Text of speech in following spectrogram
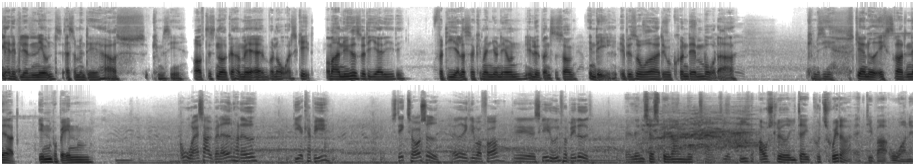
Ja, det bliver det nævnt, altså, men det har også, kan man sige, oftest noget at gøre med, øh, hvornår er det sket. Hvor meget nyhedsværdi er det i det? Fordi ellers så kan man jo nævne i løbet af en sæson en del episoder, og det er jo kun dem, hvor der kan man sige, sker noget ekstraordinært inde på banen. Uh, her så har vi balladen hernede. Dia Kapi. Stik tosset. Jeg ved ikke lige hvorfor. Det er sket uden for billedet. Valencia-spilleren Mukhtar Diaby afslørede i dag på Twitter, at det var ordene,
